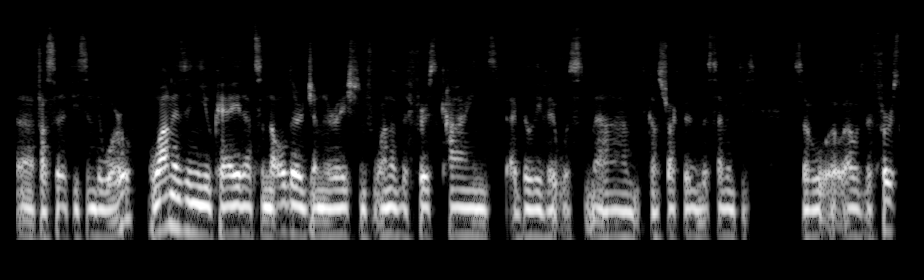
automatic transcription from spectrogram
uh, facilities in the world. One is in UK. That's an older generation, one of the first kinds. I believe it was uh, constructed in the 70s. So uh, that was the first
